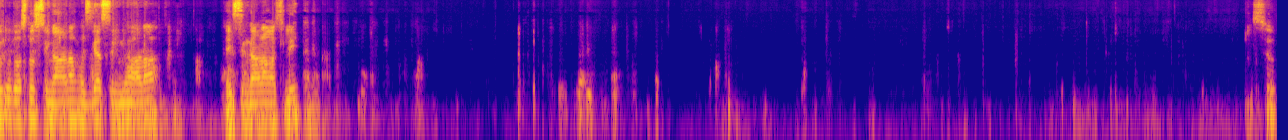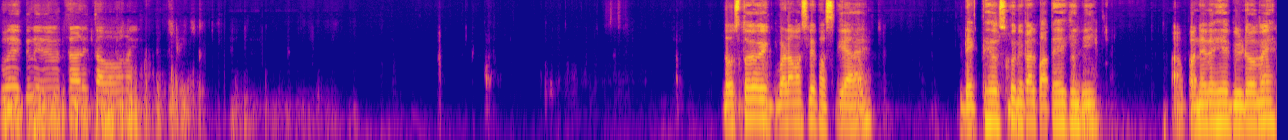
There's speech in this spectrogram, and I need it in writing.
देखो दोस्तों सिंगाड़ा फंस गया, सिंगाड़ा। एक सिंगाड़ा मछली। सुबह ताड़ी तवा बनाई। दोस्तों, एक बड़ा मछली फंस गया है। देखते हैं उसको निकाल पाते हैं कि नहीं। आप बने रहिए वीडियो में।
